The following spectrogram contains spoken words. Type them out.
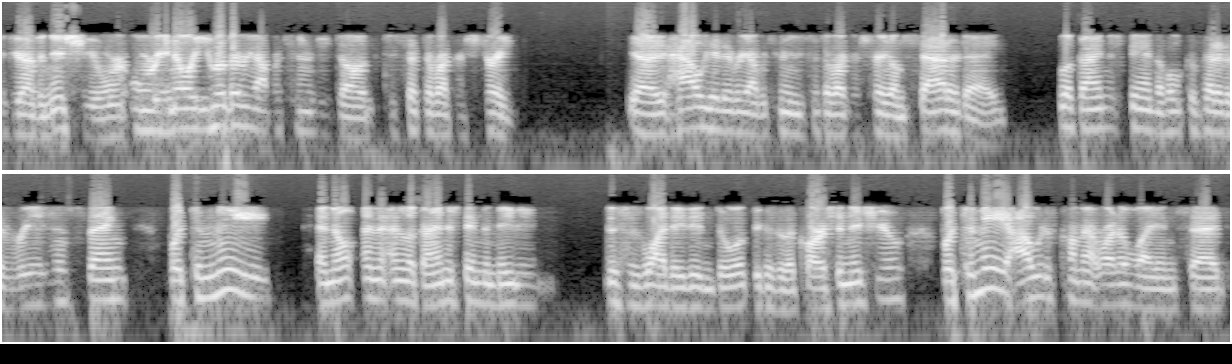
if you have an issue, or or you know, you have every opportunity, Doug, to set the record straight. Yeah, Howie had every opportunity to set the record straight on Saturday. Look, I understand the whole competitive reasons thing, but to me, and and, and look, I understand that maybe this is why they didn't do it because of the Carson issue. But to me, I would have come out right away and said,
